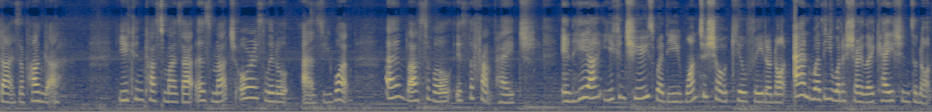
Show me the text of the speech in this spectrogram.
dies of hunger. You can customize that as much or as little as you want. And last of all is the front page. In here, you can choose whether you want to show a kill feed or not and whether you want to show locations or not.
